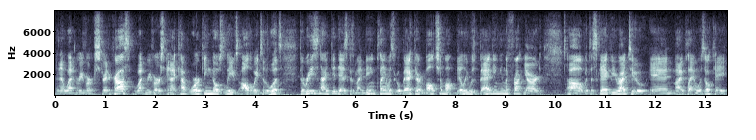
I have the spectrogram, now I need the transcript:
and then went in reverse. Straight across, went in reverse, and I kept working those leaves all the way to the woods. The reason I did that is because my main plan was to go back there and mulch them up. Billy was bagging in the front yard uh, with the Scag V Ride 2, and my plan was okay,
